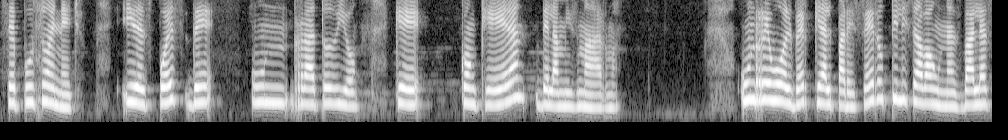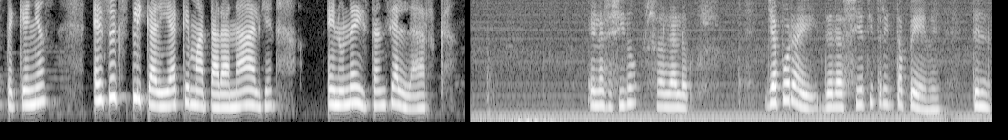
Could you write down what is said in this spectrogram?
se puso en ello y después de un rato dio que con que eran de la misma arma. Un revólver que al parecer utilizaba unas balas pequeñas, eso explicaría que mataran a alguien en una distancia larga. El asesino sale a la. Ya por ahí, de las 7 y 30 pm del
